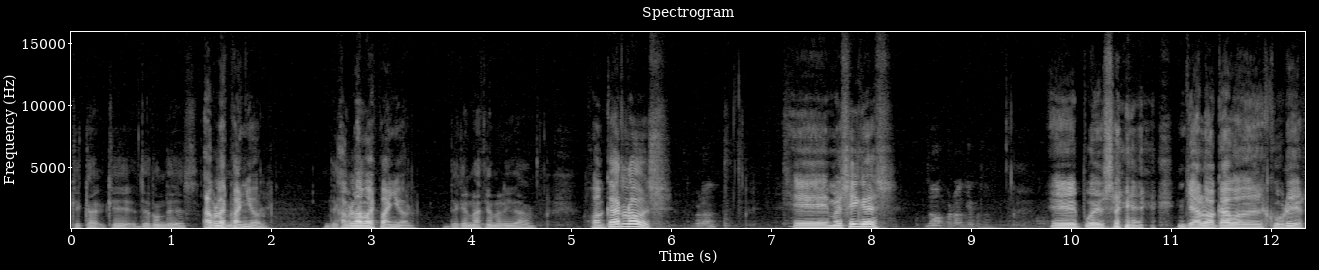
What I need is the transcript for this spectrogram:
¿Qué qué- ¿De dónde es? habla ¿De na- español, ¿De qué, hablaba español. ¿De qué nacionalidad? Juan Carlos, ¿Perdón? Eh, ¿me sigues? No, perdón, ¿qué pasó? Eh, pues ya lo acabo de descubrir.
